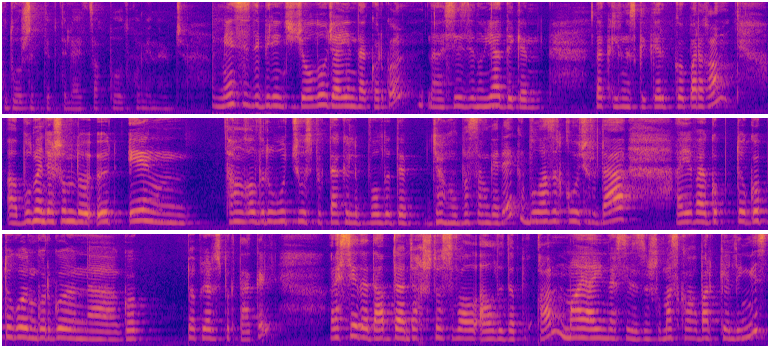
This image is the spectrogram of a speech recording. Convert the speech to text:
художник деп деле айтсак болот го менин оюмча мен сизди биринчи жолу жайында көргөм сиздин уя деген спектаклиңизге көрүп баргам. Бул менин жашоомдо эң таң калтыруучу спектакль болду деп жаңылбасам керек. Бул азыркы учурда аябай көптө- көптөгөн көргөн көп популярдуу спектакль. Россияда да абдан жакшы тосуп ал- алды деп уккам. Май айында сиз ушул москвага барып келдиңиз.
